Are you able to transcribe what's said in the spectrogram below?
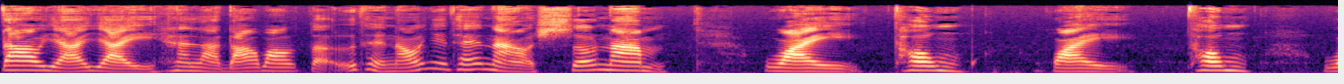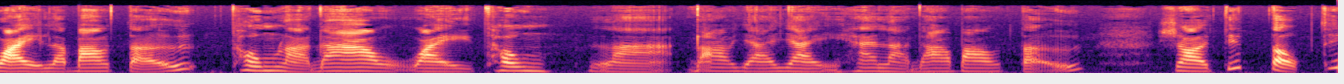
đau dạ dày hay là đau bao tử thì nói như thế nào? Số 5 quầy thông quầy thông. Quầy là bao tử, thông là đau. Quầy thông là đau dạ dày hay là đau bao tử? Rồi tiếp tục, thí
